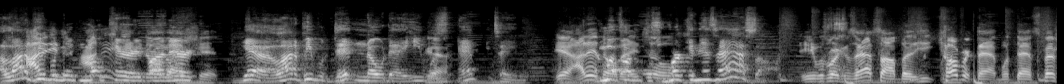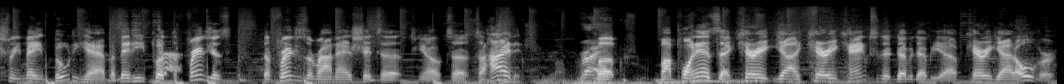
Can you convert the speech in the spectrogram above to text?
A lot of people didn't, didn't, know Kerry Von Erich. Yeah, a lot of people didn't know that he was amputated. Yeah, I didn't know that was working his ass off. he was working his ass off, but he covered that with that specially made boot he had. But then he put the fringes, the fringes around that shit to you know to, to hide it. Right. But my point is that Kerry got Kerry came to the WWF. Kerry got over.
